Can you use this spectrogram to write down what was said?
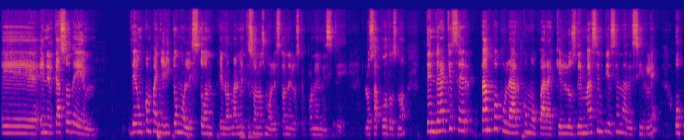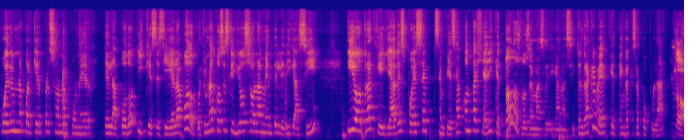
eh, en el caso de, un compañerito molestón, que normalmente son los molestones los que ponen este, los apodos, ¿no? ¿Tendrá que ser tan popular como para que los demás empiecen a decirle? ¿O puede una cualquier persona poner el apodo y que se siga el apodo? Porque una cosa es que yo solamente le diga así y otra que ya después se, se, empiece a contagiar y que todos los demás le digan así. ¿Tendrá que ver que tenga que ser popular? No,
